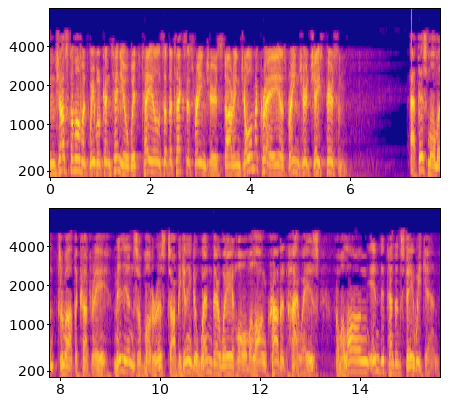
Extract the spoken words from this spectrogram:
In just a moment, we will continue with Tales of the Texas Rangers, starring Joel McCrea as Ranger Jace Pearson. At this moment, throughout the country, millions of motorists are beginning to wend their way home along crowded highways from a long Independence Day weekend.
